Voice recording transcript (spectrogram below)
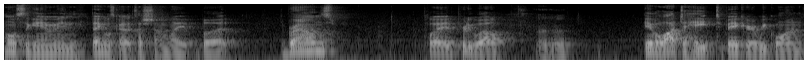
most of the game. I mean, Bengals got a touchdown late, but the Browns played pretty well. Mm-hmm. Gave a lot to hate to Baker week one.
